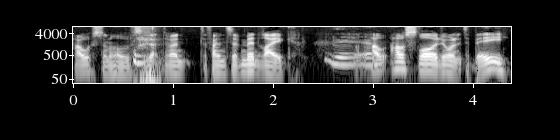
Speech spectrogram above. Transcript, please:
Howson and obviously that defensive mid. Like, how how slow do you want it to be?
